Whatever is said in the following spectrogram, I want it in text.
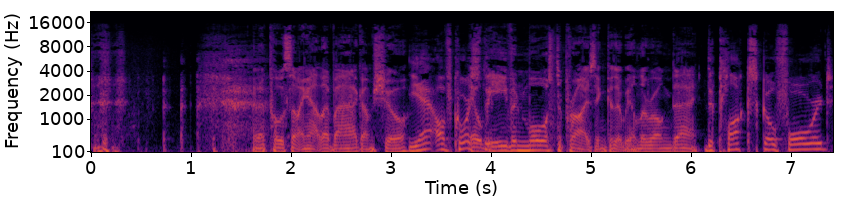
They'll pull something out of their bag, I'm sure. Yeah, of course. It'll the, be even more surprising because it'll be on the wrong day. the clocks go forward.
